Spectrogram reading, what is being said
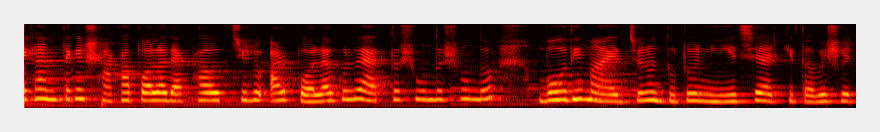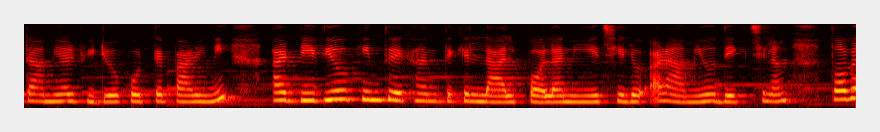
এখান থেকে শাখা পলা দেখা হচ্ছিল। আর পলাগুলো এত সুন্দর সুন্দর, বৌদি মায়ের জন্য দুটো নিয়েছে আর কি, তবে সেটা আমি আর ভিডিও করতে পারিনি। আর দিদিও কিন্তু এখান থেকে লাল পলা নিয়েছিল। আর আমিও দেখছিলাম। তবে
